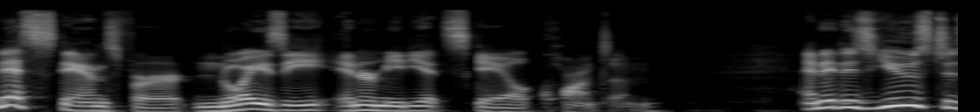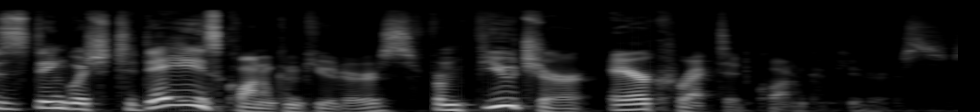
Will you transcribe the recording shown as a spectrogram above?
NISQ stands for Noisy Intermediate Scale Quantum, and it is used to distinguish today's quantum computers from future error-corrected quantum computers.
